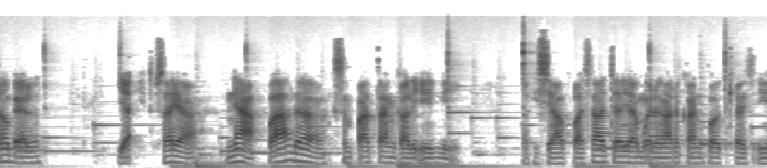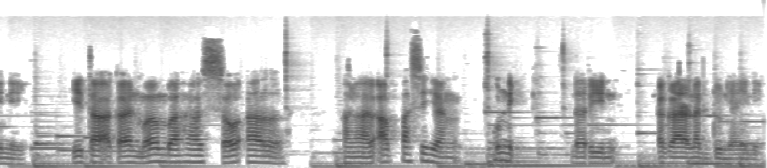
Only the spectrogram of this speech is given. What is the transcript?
Nobel? Ya, itu saya. Nah, pada kesempatan kali ini? Bagi siapa saja yang mendengarkan podcast ini Kita akan membahas soal Hal-hal apa sih yang unik dari negara di dunia ini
